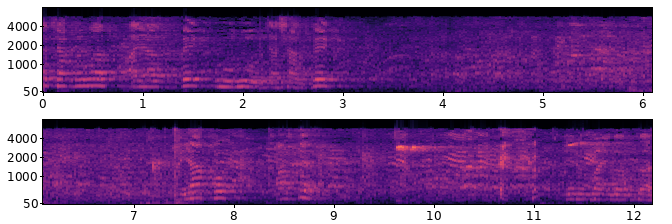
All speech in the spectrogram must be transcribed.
Bilemler Çakırlar Ayaz Bek, Uğurlu Yaşar Bek. Yakup Master. Dirubay Doktor.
